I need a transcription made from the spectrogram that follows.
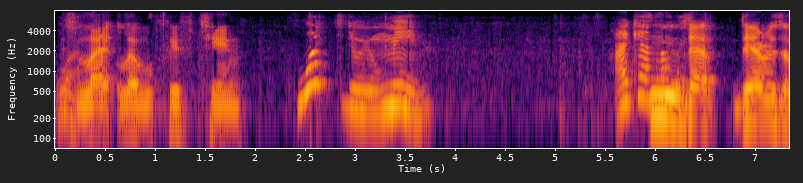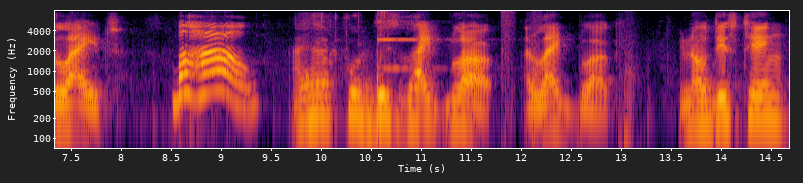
it's What? like level 15. What do you mean? I cannot... See that there is a light. But how? I have put this light block, a light block. You know this thing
